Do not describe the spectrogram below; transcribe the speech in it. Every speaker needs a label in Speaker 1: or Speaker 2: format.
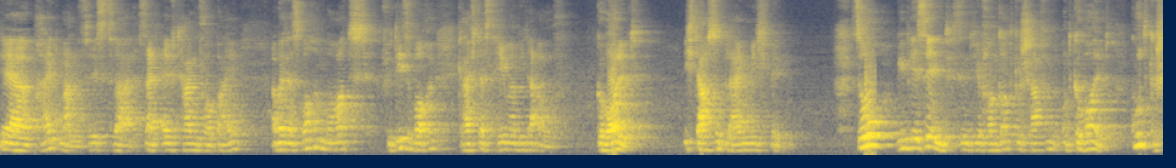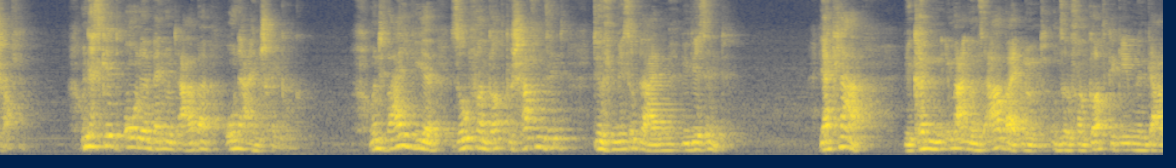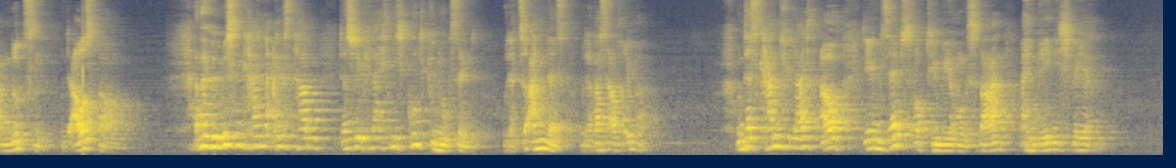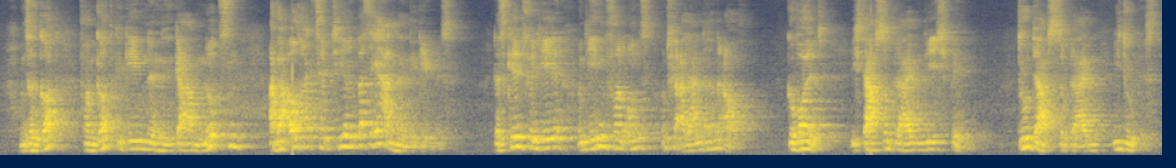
Speaker 1: Der Breitmann ist zwar seit elf Tagen vorbei, aber das Wochenwort für diese Woche greift das Thema wieder auf. Gewollt. Ich darf so bleiben, wie ich bin. So wie wir sind, sind wir von Gott geschaffen und gewollt, gut geschaffen. Und das gilt ohne Wenn und Aber, ohne Einschränkung. Und weil wir so von Gott geschaffen sind, dürfen wir so bleiben, wie wir sind. Ja klar, wir können immer an uns arbeiten und unsere von Gott gegebenen Gaben nutzen und ausbauen. Aber wir müssen keine Angst haben, dass wir vielleicht nicht gut genug sind oder zu anders oder was auch immer. Und das kann vielleicht auch dem Selbstoptimierungswahn ein wenig wehren. Unsere Gott, von Gott gegebenen Gaben nutzen, aber auch akzeptieren, was er anderen gegeben ist. Das gilt für jede und jeden von uns und für alle anderen auch. Gewollt, ich darf so bleiben, wie ich bin. Du darfst so bleiben, wie du bist.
